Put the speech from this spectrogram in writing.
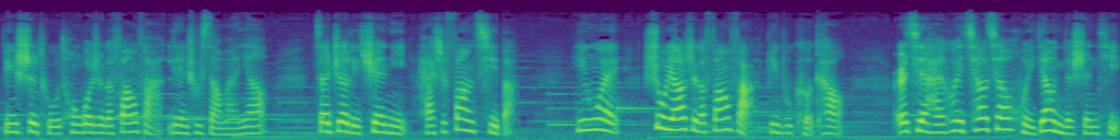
并试图通过这个方法练出小蛮腰，在这里劝你还是放弃吧，因为束腰这个方法并不可靠，而且还会悄悄毁掉你的身体。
